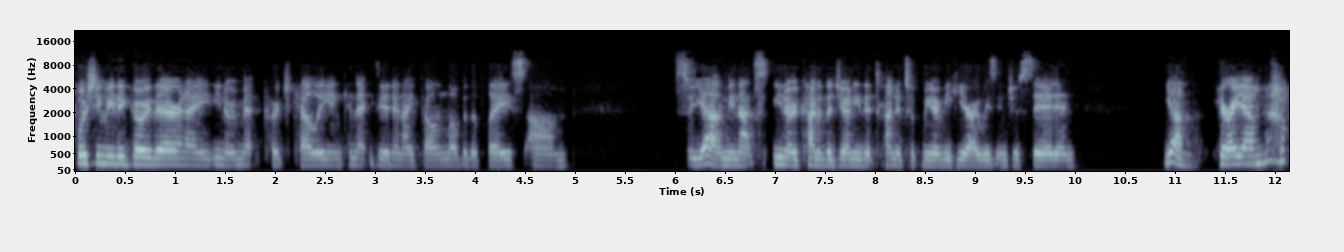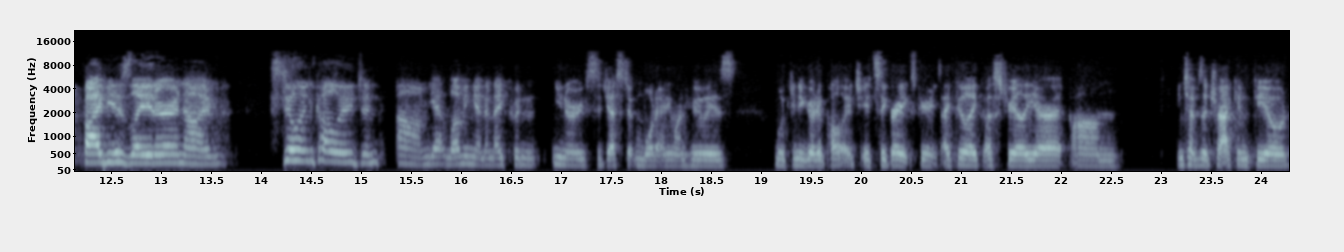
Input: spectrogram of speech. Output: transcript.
pushing me to go there and I, you know, met Coach Kelly and connected and I fell in love with the place. Um, so yeah, I mean, that's, you know, kind of the journey that kind of took me over here. I was interested and yeah, here I am five years later and I'm still in college and um, yeah, loving it. And I couldn't, you know, suggest it more to anyone who is looking to go to college. It's a great experience. I feel like Australia, um, in terms of track and field,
